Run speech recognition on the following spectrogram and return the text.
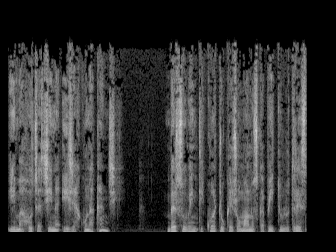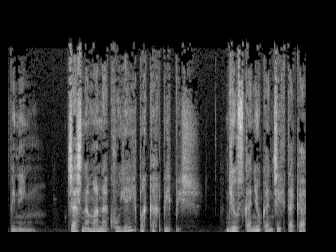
ima huchachina illakuna kanchik verso 24 que Romanos capítulo 3 pinin chashna mana kuyaypak kakpipish Dios ñukanchiktaka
